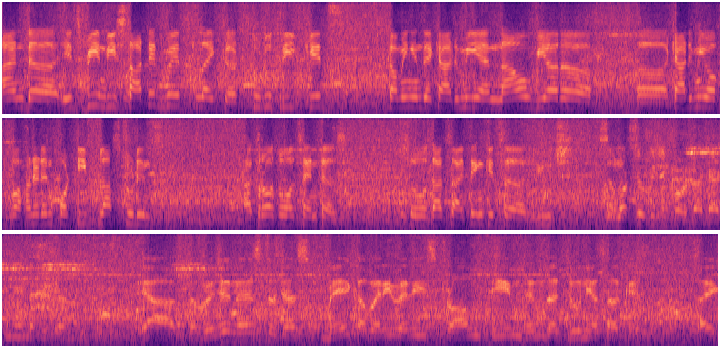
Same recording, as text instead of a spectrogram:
and uh, it's been we started with like uh, two to three kids coming in the academy and now we are a, a academy of 140 plus students across all centers so that's i think it's a huge So bonus. what's your vision for the academy in the future? Yeah, the vision is to just make a very, very strong team in the junior circuit. Like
